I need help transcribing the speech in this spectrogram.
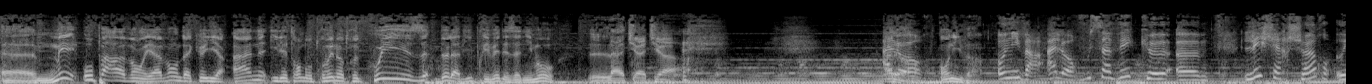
Euh, mais auparavant et avant d'accueillir Anne, il est temps de retrouver notre quiz de la vie privée des animaux. La tia Alors, on y va. On y va. Alors, vous savez que euh, les chercheurs, euh,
